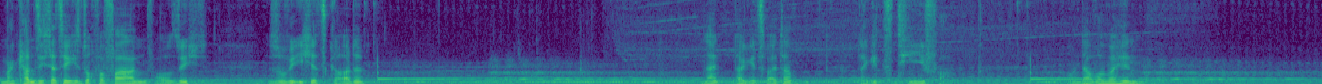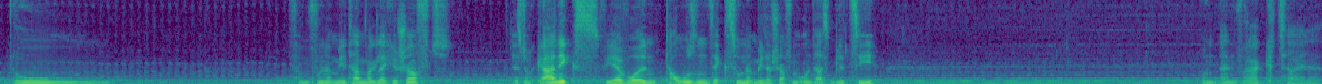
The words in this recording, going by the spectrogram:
man kann sich tatsächlich doch verfahren. Vorsicht. So wie ich jetzt gerade. Nein, da geht's weiter. Da geht's tiefer. Und da wollen wir hin. Uh. 500 Meter haben wir gleich geschafft. Ist noch gar nichts. Wir wollen 1600 Meter schaffen und das Blitzi. Und ein Wrackteil.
